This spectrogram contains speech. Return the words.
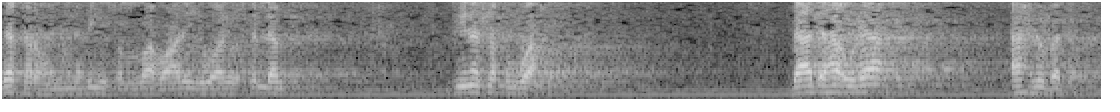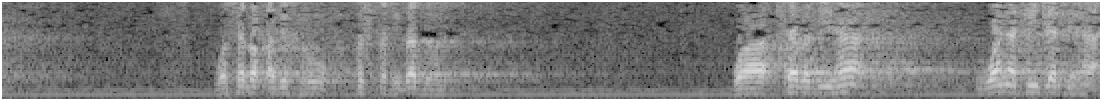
ذكرهم النبي صلى الله عليه وآله وسلم في نسق واحد. بعد هؤلاء أهل بدر. وسبق ذكر قصة بدر وسببها ونتيجتها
